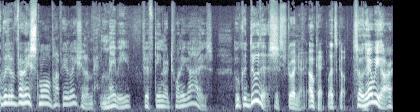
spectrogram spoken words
It was a very small population of maybe fifteen or twenty guys who could do this. Extraordinary. Okay, let's go. So there we are.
